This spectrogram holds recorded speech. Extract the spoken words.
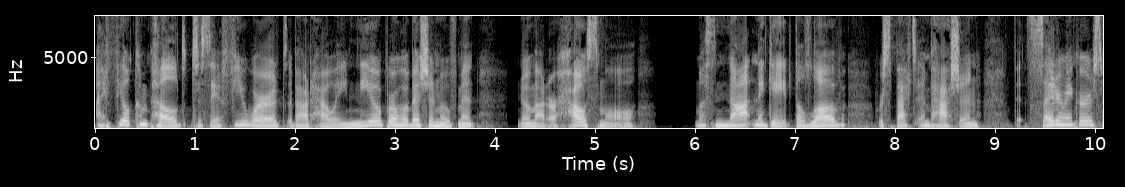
I feel compelled to say a few words about how a neo prohibition movement, no matter how small, must not negate the love, respect, and passion that cider makers,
